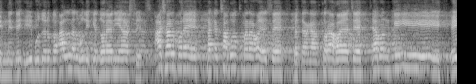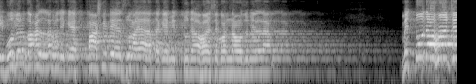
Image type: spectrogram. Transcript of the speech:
এমনিতে এই বুজুর্গ আল্লাহর ওলিকে ধরে নিয়ে আসছে। আসার পরে তাকে ছাবক মারা হয়েছে, বেতারাঘাত করা হয়েছে। এমনকি এই বুজুর্গ আল্লাহর ওলিকে ফাঁসিতে ঝুলায়া তাকে মৃত্যু দেওয়া হয়েছে কন্যা মৃত্যু দেওয়া হয়েছে,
